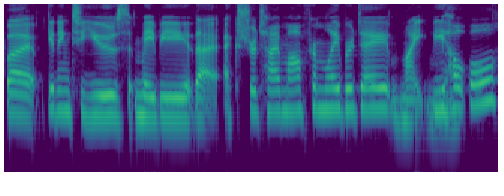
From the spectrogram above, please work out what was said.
But getting to use maybe that extra time off from Labor Day might be mm-hmm. helpful.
